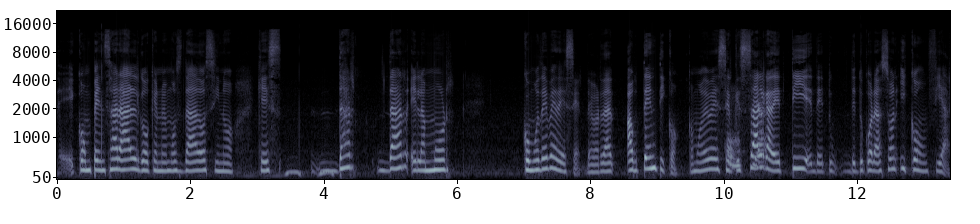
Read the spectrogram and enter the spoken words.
eh, compensar algo que no hemos dado, sino que es dar, dar el amor como debe de ser, de verdad, auténtico, como debe de ser, que salga de ti, de tu, de tu corazón y confiar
